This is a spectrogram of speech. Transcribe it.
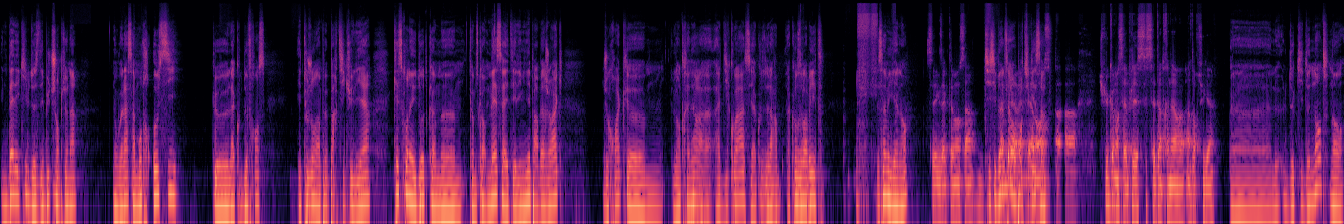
une belle équipe de ce début de championnat. Donc voilà, ça montre aussi que la Coupe de France est toujours un peu particulière. Qu'est-ce qu'on a eu d'autre comme, euh, comme score? Metz a été éliminé par Bergerac. Je crois que euh, l'entraîneur a, a dit quoi? C'est à cause de l'arbitre. C'est ça, Miguel, non? C'est exactement ça. Tu sais bien le faire en portugais, ça. ça. Je sais plus comment s'appelait cet entraîneur, un portugais. Euh, le, de qui? De Nantes? Non.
